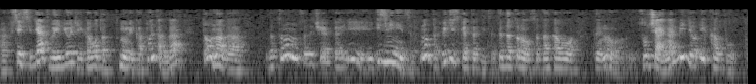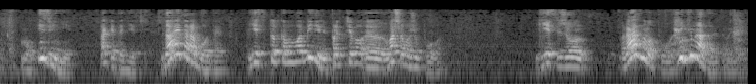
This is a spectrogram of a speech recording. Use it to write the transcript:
э, все сидят, вы идете и кого-то ткнули копытом, да, то надо дотронуться до человека и извиниться. Ну, так ведическая традиция. Ты дотронулся до кого ты ну, случайно обидел и к колбу. Мол, извини. Так это действует. Да, это работает. Если тот, кого вы обидели, против, э, вашего же пола. Если же он разного пола, не надо этого делать.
